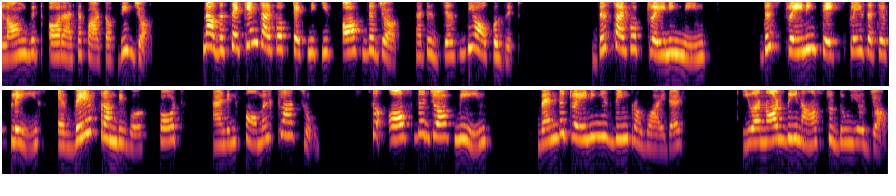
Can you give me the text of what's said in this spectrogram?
along with or as a part of the job. Now the second type of technique is off the job. That is just the opposite. This type of training means this training takes place at a place away from the work spot and in formal classroom. So off the job means when the training is being provided, you are not being asked to do your job,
